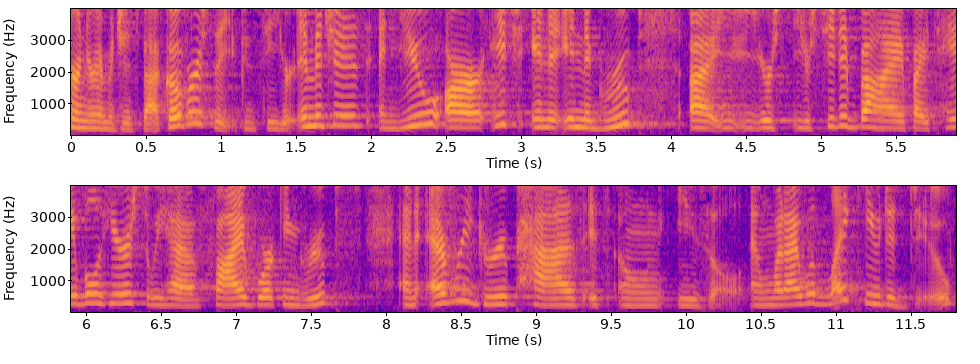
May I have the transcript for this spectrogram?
turn your images back over so that you can see your images. And you are each in, in the groups, uh, you're, you're seated by, by table here. So we have five working groups and every group has its own easel. And what I would like you to do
